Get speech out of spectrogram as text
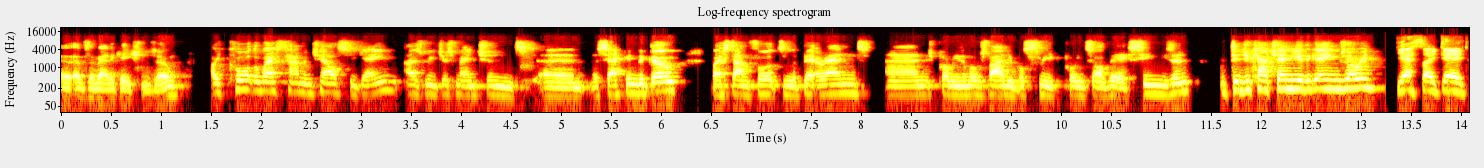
of the relegation zone. I caught the West Ham and Chelsea game, as we just mentioned um, a second ago. West Ham fought to the bitter end, and it's probably the most valuable three points of their season. Did you catch any of the games, Owen? Yes, I did.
